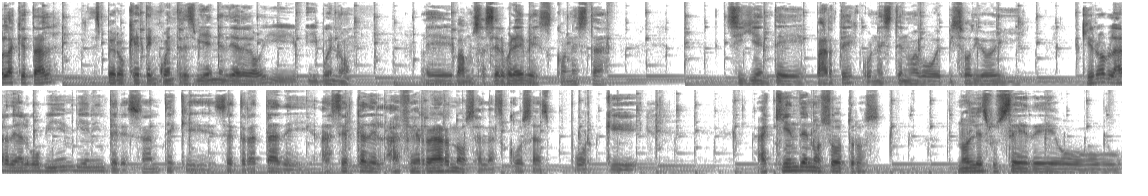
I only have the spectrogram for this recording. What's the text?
Hola, ¿qué tal? Espero que te encuentres bien el día de hoy y, bueno, eh, vamos a ser breves con esta siguiente parte, con este nuevo episodio y quiero hablar de algo bien, bien interesante que se trata de acerca del aferrarnos a las cosas porque a quién de nosotros no le sucede o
